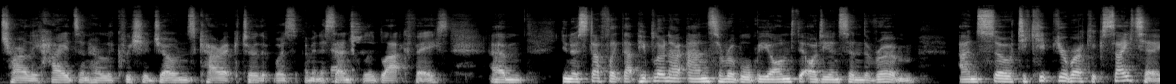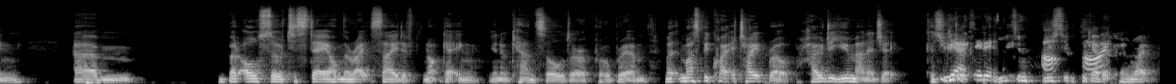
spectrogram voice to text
Charlie Hides and her Lucretia Jones character that was, I mean, essentially blackface. Um, you know, stuff like that. People are now answerable beyond the audience in the room. And so to keep your work exciting, um, but also to stay on the right side of not getting, you know, cancelled or opprobrium, it must be quite a tightrope. How do you manage it? Because you, Yeah, do, it is. you, seem, you seem to get I- it kind of right.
